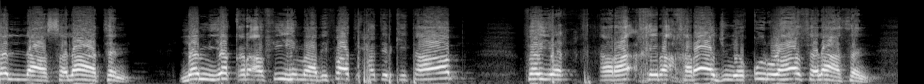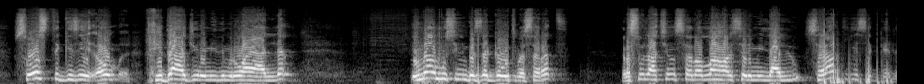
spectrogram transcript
صلى صلاة لم يقرأ فيهما بفاتحة الكتاب فهي خراج يقولها ثلاثا ሶስት ጊዜ ኪዳጁን የሚልም ርዋያ አለ ኢማም ሙስሊም በዘገቡት መሰረት ረሱላችን ስለ ላሁ ሰለም ይላሉ ሰላት እየሰገደ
